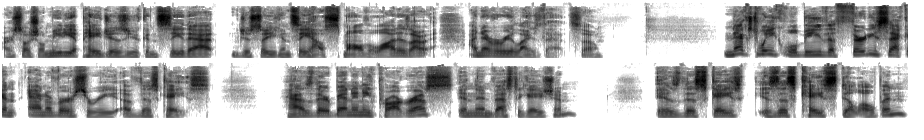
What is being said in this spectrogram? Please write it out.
our social media pages, you can see that just so you can see how small the lot is. I I never realized that. So next week will be the 32nd anniversary of this case. Has there been any progress in the investigation? Is this case is this case still open?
